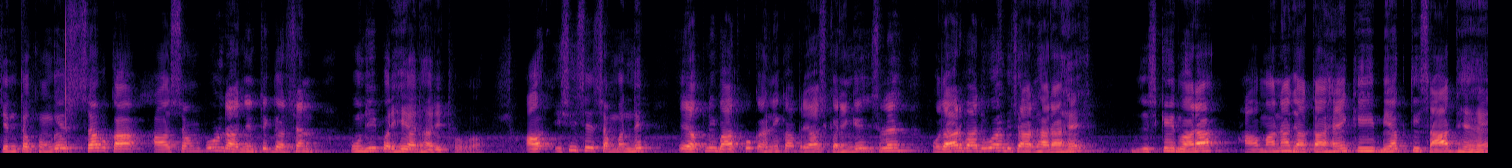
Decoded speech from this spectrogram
चिंतक होंगे सब का संपूर्ण राजनीतिक दर्शन पूंजी पर ही आधारित होगा। और इसी से संबंधित ये अपनी बात को कहने का प्रयास करेंगे। इसलिए उदारवाद वह विचारधारा है जिसके द्वारा माना जाता है कि व्यक्ति साध्य है।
